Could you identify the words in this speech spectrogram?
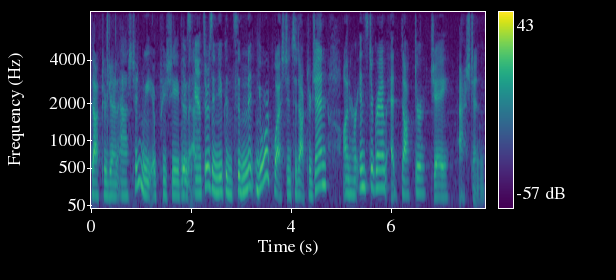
Dr. Jen Ashton. We appreciate those answers. And you can submit your question to Dr. Jen on her Instagram at Dr. J. Ashton.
